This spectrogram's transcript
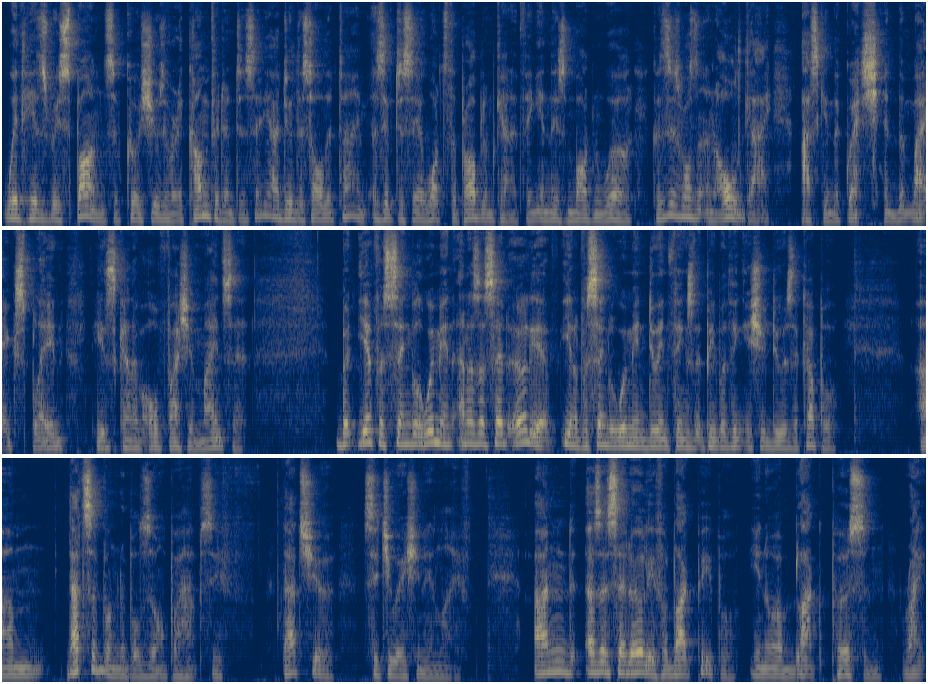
with his response, of course, she was very confident and said, yeah, I do this all the time, as if to say, what's the problem kind of thing in this modern world? Because this wasn't an old guy asking the question that might explain his kind of old-fashioned mindset. But yeah, for single women, and as I said earlier, you know, for single women doing things that people think you should do as a couple, um, that's a vulnerable zone perhaps, if that's your situation in life. And as I said earlier, for black people, you know, a black person right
